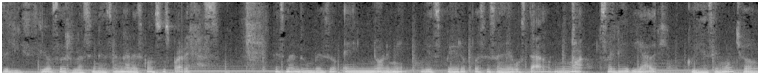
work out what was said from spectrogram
deliciosas relaciones anales con sus parejas. Les mando un beso enorme y espero pues les haya gustado. Soy Lady Adri. Cuídense mucho.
